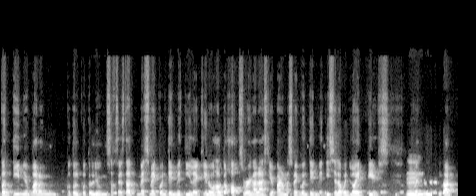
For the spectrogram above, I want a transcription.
pag team yung parang putol-putol yung success. That mas may continuity. Like you know how the Hawks were nga last year parang mas may continuity sila with Lloyd Pierce. Mm. when he got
